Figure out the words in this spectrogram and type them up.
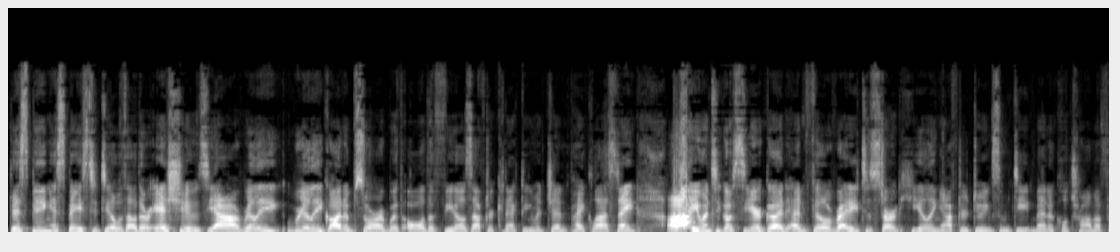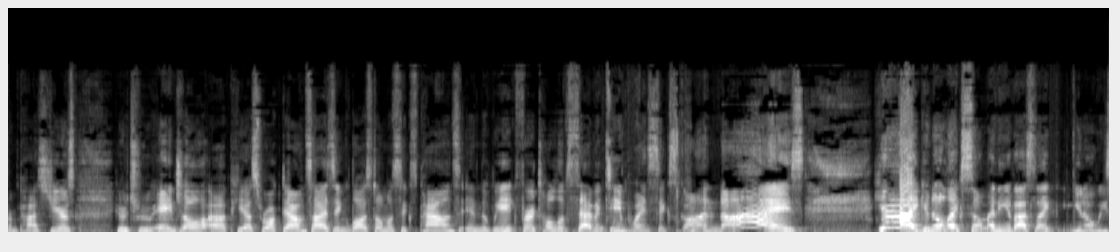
This being a space to deal with other issues. Yeah, really, really got absorbed with all the feels after connecting with Jen Pike last night. Ah, oh, you went to go see her. Good. And feel ready to start healing after doing some deep medical trauma from past years. You're a true angel. Uh, P.S. Rock downsizing. Lost almost six pounds in the week for a total of 17.6 gone. Nice yeah, you know, like so many of us, like you know, we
